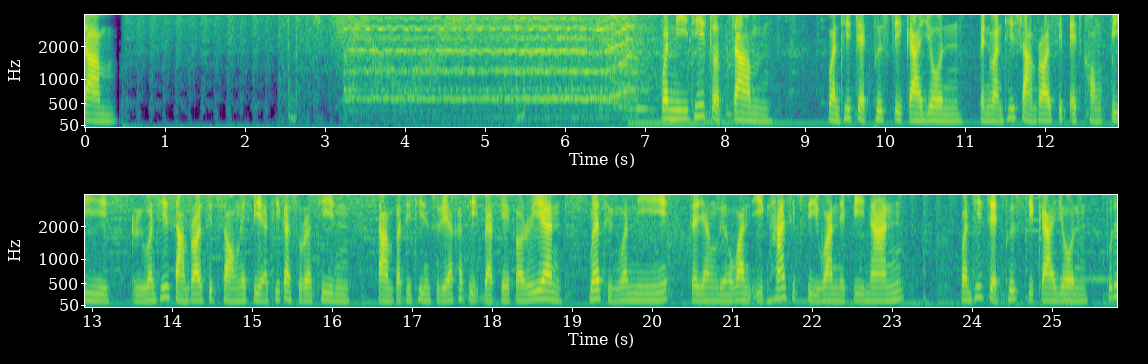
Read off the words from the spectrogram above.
จำ วันนี้ที่จดจำวันที่ 7 พฤศจิกายน เป็นวันที่ 311 ของปี หรือวันที่ 312 ในปีอธิกสุรทิน ตามปฏิทินสุริยคติแบบเกกอเรียน เมื่อถึงวันนี้จะยังเหลือวันอีก 54 วันในปีนั้น วันที่ 7 พฤศจิกายน พุทธ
